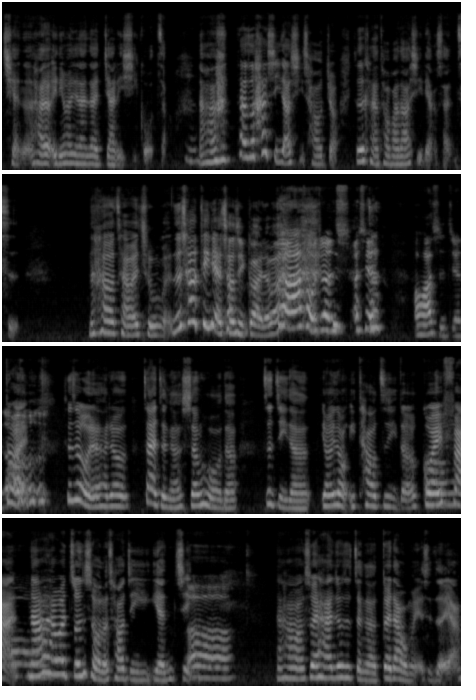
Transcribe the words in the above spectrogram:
前呢，他就一定会先在家里洗过澡。然后 他说他洗澡洗超久，就是可能头发都要洗两三次，然后才会出门。那他听起来超奇怪的吧？对啊，我觉得 而且好花时间哦。对，就是我觉得他就在整个生活的自己的有一种一套自己的规范，oh. 然后他会遵守的超级严谨。Oh. 然后所以他就是整个对待我们也是这样，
